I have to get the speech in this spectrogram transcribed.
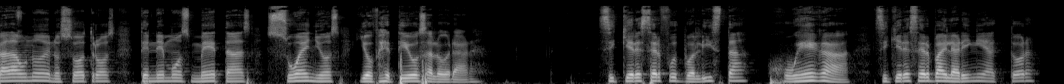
Cada uno de nosotros tenemos metas, sueños y objetivos a lograr. Si quieres ser futbolista, juega. Si quieres ser bailarín y actor,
